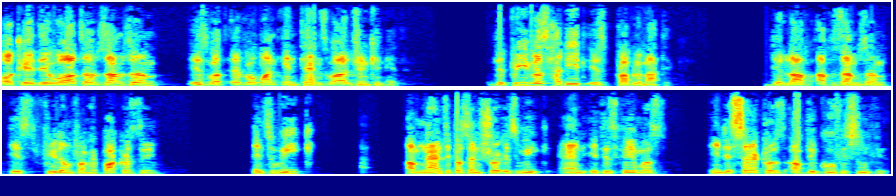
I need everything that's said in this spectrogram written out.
Okay, the water of Zamzam is whatever one intends while drinking it. The previous hadith is problematic. The love of Zamzam is freedom from hypocrisy. It's weak. I'm 90% sure it's weak and it is famous in the circles of the goofy Sufis.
